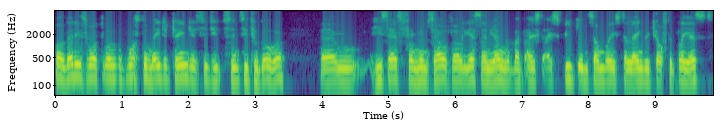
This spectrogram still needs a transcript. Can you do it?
well, that is what, what was the major changes since he, since he took over. Um, he says from himself, well, yes, I'm young, but I, I speak in some ways the language of the players,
